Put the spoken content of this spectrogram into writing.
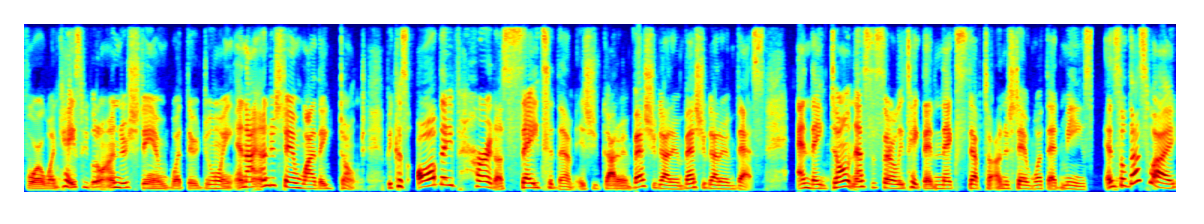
401ks. People don't understand what they're doing. And I understand why they don't. Because all they've heard us say to them is you've got to invest, you got to invest, you got to invest and they don't necessarily take that next step to understand what that means. And so that's why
